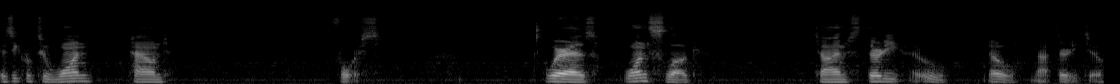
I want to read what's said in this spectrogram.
is equal to one pound force. Whereas one slug times 30, ooh, no, not 32,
